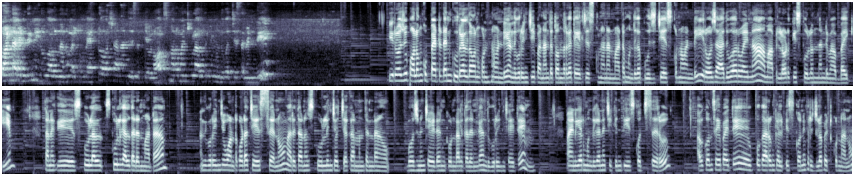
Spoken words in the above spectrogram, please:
బాగున్నారండి. నేను బాగున్నాను. Welcome back to our channel చేసే వ్లాగ్స్ మరో మంచి వ్లాగ్తో మీ ముందుకు వచ్చేసానండి. ఈరోజు పొలం కుప్పెట్టడానికి కూర వెళ్దాం అనుకుంటున్నామండి. అందు గురించి పని అంత తొందరగా తేల్చేసుకున్నాను అనమాట ముందుగా పూజ చేసుకున్నామండి. ఈరోజు ఆదివారం అయినా మా పిల్లోడికి స్కూల్ ఉందండి మా అబ్బాయికి. తనకి స్కూల్ స్కూల్కి వెళ్తాడనమాట అందు గురించి వంట కూడా చేసాను మరి తను స్కూల్ నుంచి వచ్చాక అన్నం తినడం భోజనం చేయడానికి ఉండాలి కదండి. అందు గురించి అయితే మా ఆయనగారు ముందుగానే చికెన్ తీసుకొచ్చేసారు. అవి కొంతసేపు అయితే ఉప్పు కారం కలిపేసుకొని ఫ్రిడ్జ్లో పెట్టుకున్నాను.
